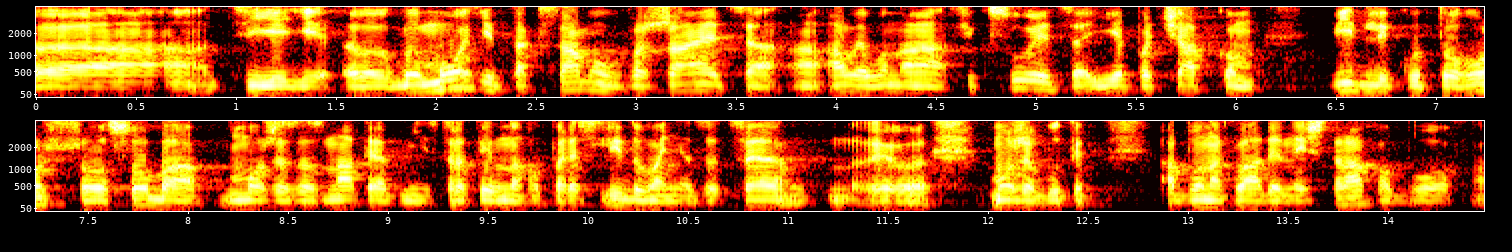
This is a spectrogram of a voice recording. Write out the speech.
е, цієї вимоги так само вважається, але вона фіксується і є початком. Відліку того, що особа може зазнати адміністративного переслідування, за це е, може бути або накладений штраф, або е,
